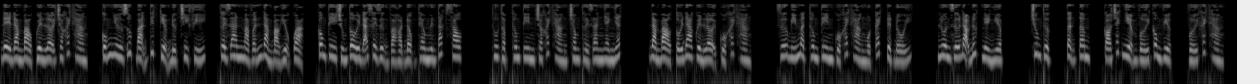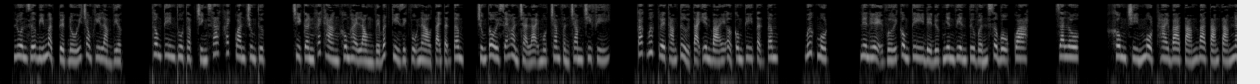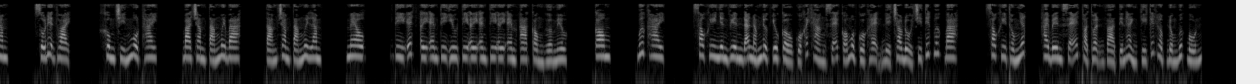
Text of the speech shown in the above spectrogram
Để đảm bảo quyền lợi cho khách hàng, cũng như giúp bạn tiết kiệm được chi phí, thời gian mà vẫn đảm bảo hiệu quả, công ty chúng tôi đã xây dựng và hoạt động theo nguyên tắc sau. Thu thập thông tin cho khách hàng trong thời gian nhanh nhất. Đảm bảo tối đa quyền lợi của khách hàng. Giữ bí mật thông tin của khách hàng một cách tuyệt đối. Luôn giữ đạo đức nghề nghiệp. Trung thực, tận tâm, có trách nhiệm với công việc, với khách hàng. Luôn giữ bí mật tuyệt đối trong khi làm việc. Thông tin thu thập chính xác khách quan trung thực. Chỉ cần khách hàng không hài lòng về bất kỳ dịch vụ nào tại tận tâm, chúng tôi sẽ hoàn trả lại 100% chi phí. Các bước thuê thám tử tại Yên Bái ở công ty tận tâm. Bước 1. Liên hệ với công ty để được nhân viên tư vấn sơ bộ qua Zalo 0912383885 Số điện thoại 0912 383 885 Mail tsamtutantama.gmail.com Bước 2 sau khi nhân viên đã nắm được yêu cầu của khách hàng sẽ có một cuộc hẹn để trao đổi chi tiết bước 3. Sau khi thống nhất, hai bên sẽ thỏa thuận và tiến hành ký kết hợp đồng bước 4.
